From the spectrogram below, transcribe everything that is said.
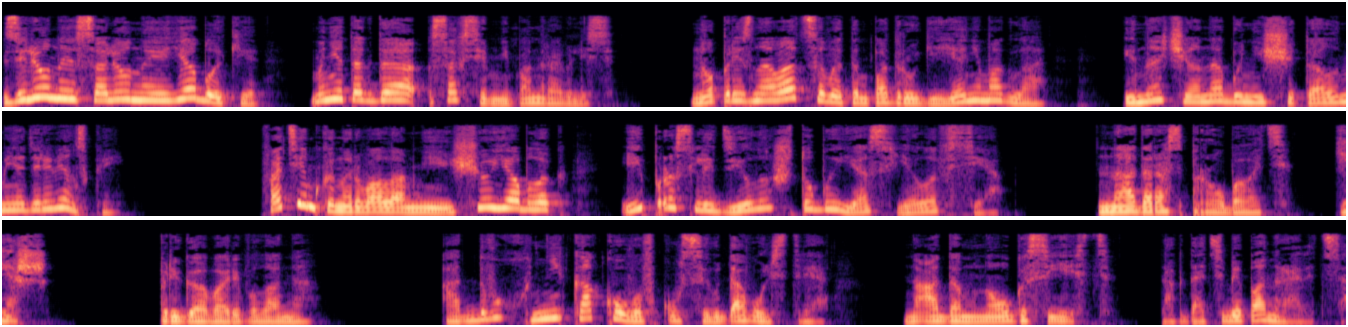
Зеленые соленые яблоки — мне тогда совсем не понравились. Но признаваться в этом подруге я не могла, иначе она бы не считала меня деревенской. Фатимка нарвала мне еще яблок и проследила, чтобы я съела все. «Надо распробовать. Ешь», — приговаривала она. «От двух никакого вкуса и удовольствия. Надо много съесть, тогда тебе понравится».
